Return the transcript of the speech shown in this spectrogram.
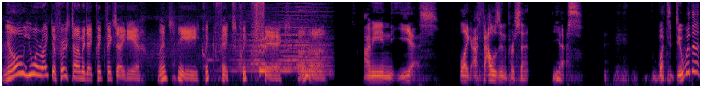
No, you were right the first time with that quick fix idea. Let's see. Quick fix, quick fix. Ah. I mean, yes. Like a thousand percent. Yes. what to do with it?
